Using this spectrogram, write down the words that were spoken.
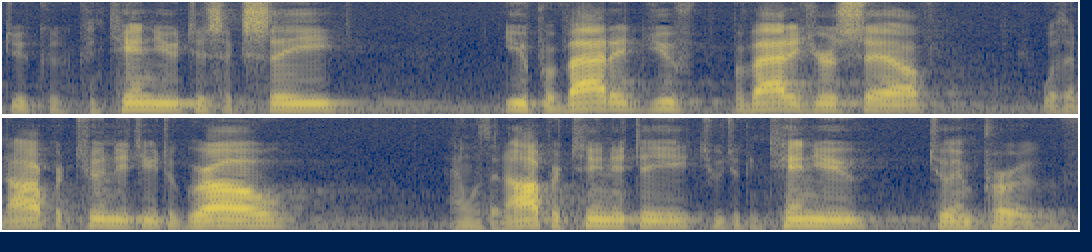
to continue to succeed. You provided, you've provided yourself with an opportunity to grow and with an opportunity to, to continue to improve.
